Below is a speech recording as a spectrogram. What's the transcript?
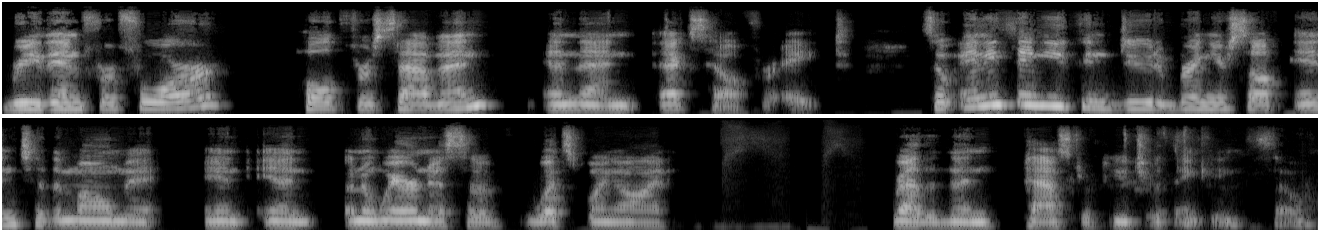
breathe in for four, hold for seven, and then exhale for eight. So anything you can do to bring yourself into the moment and, and an awareness of what's going on rather than past or future thinking. So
